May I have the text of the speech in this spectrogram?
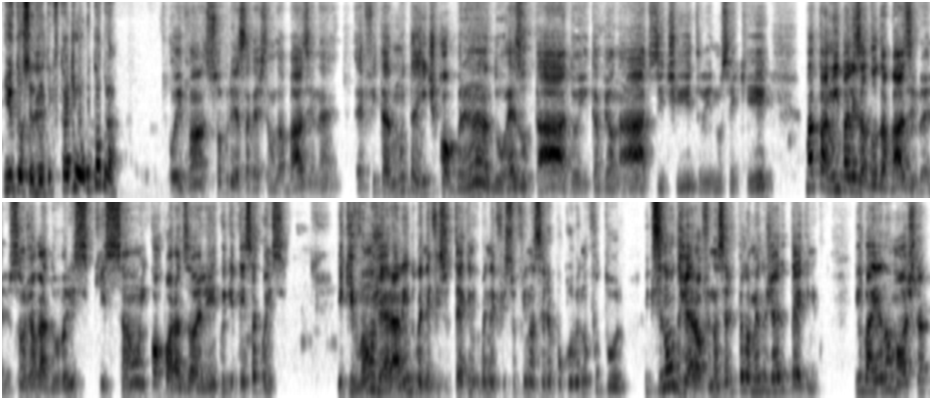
E o torcedor é. tem que ficar de olho e cobrar. Ô Ivan, sobre essa questão da base, né? É, fica muita gente cobrando resultado em campeonatos e título e não sei o quê. Mas para mim, balizador da base, velho, são jogadores que são incorporados ao elenco e que têm sequência e que vão gerar, além do benefício técnico, benefício financeiro para o clube no futuro. E que se não gerar o financeiro, pelo menos gere o técnico. E o Bahia não mostra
